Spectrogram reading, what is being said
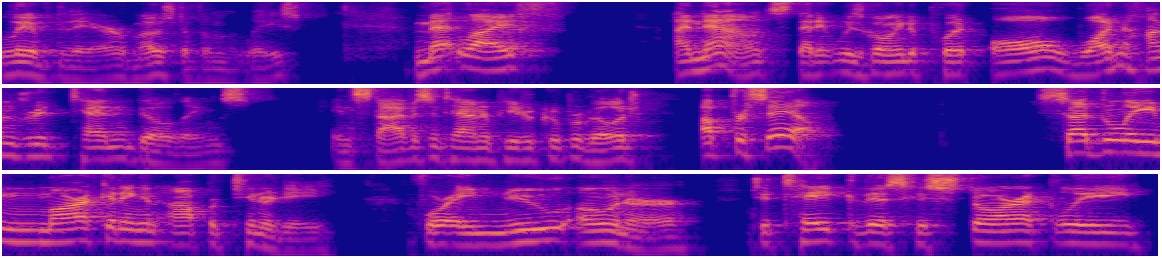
lived there, most of them at least. MetLife announced that it was going to put all 110 buildings in Stuyvesant Town and Peter Cooper Village up for sale, suddenly marketing an opportunity for a new owner to take this historically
